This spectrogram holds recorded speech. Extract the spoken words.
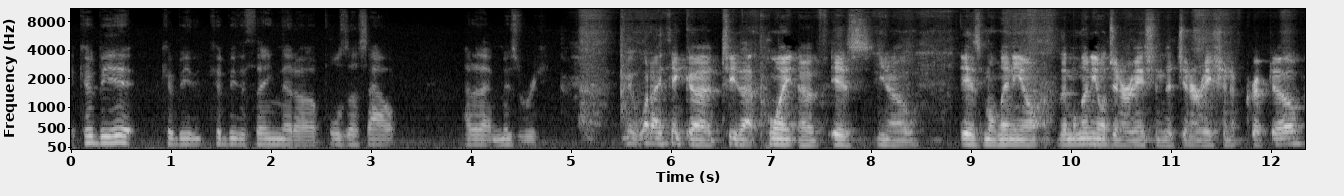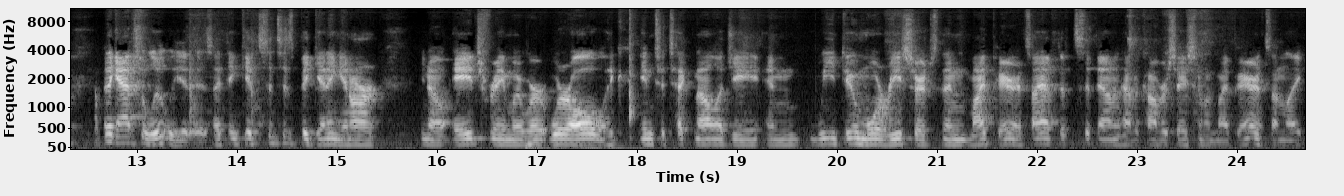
it could be it. Could be could be the thing that uh, pulls us out out of that misery. I mean, what I think uh, to that point of is you know is millennial the millennial generation the generation of crypto. I think absolutely it is. I think it's since its beginning in our you know age frame where we're, we're all like into technology and we do more research than my parents. I have to sit down and have a conversation with my parents. I'm like,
